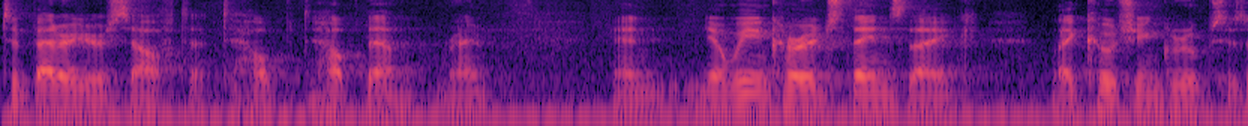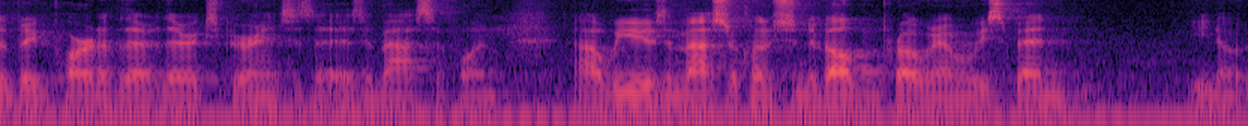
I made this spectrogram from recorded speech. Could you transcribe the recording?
to better yourself to, to help to help them, right? And you know we encourage things like like coaching groups is a big part of their, their experience is a, is a massive one. Uh, we use a master clinician development program we spend you know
